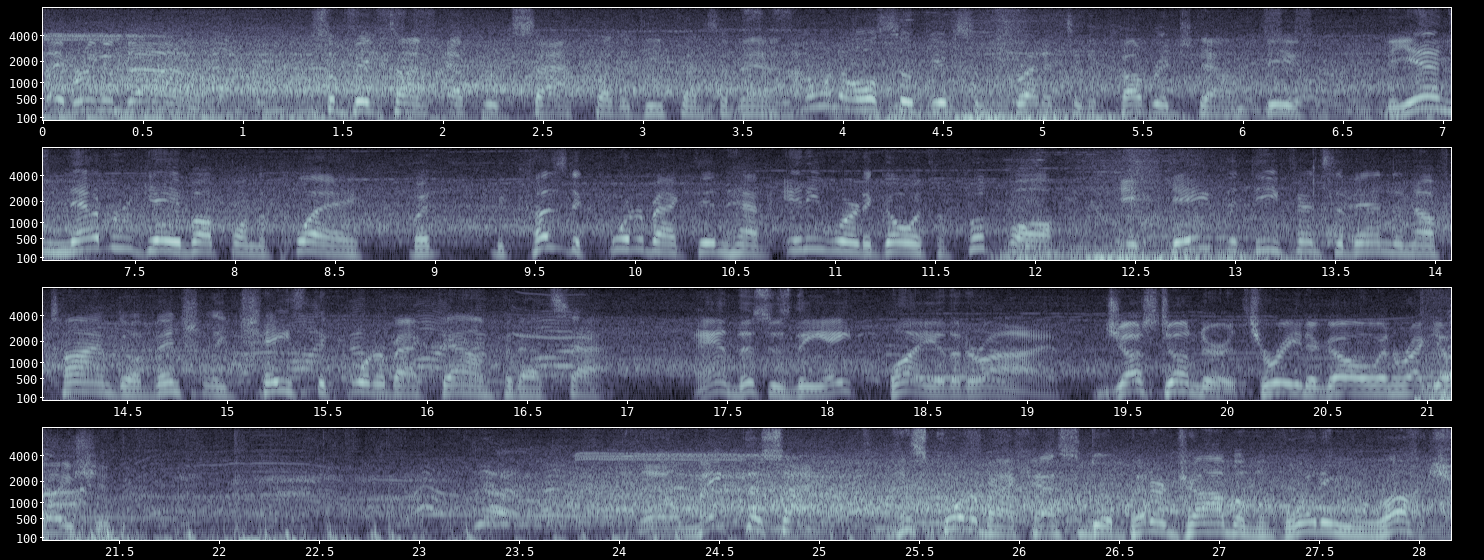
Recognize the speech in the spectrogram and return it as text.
They bring him down. It's a big-time effort sack by the defensive end. I want to also give some credit to the coverage downfield. The end never gave up on the play, but because the quarterback didn't have anywhere to go with the football, it gave the defensive end enough time to eventually chase the quarterback down for that sack. And this is the eighth play of the drive. Just under three to go in regulation. They'll make the sack. This quarterback has to do a better job of avoiding the rush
